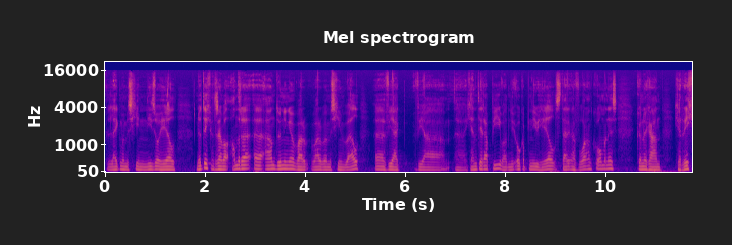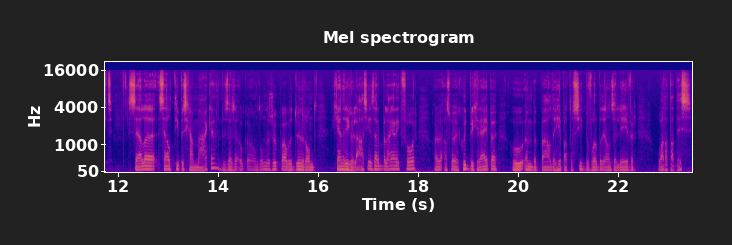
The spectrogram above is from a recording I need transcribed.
lijkt me misschien niet zo heel nuttig. Er zijn wel andere uh, aandoeningen waar, waar we misschien wel uh, via, via uh, gentherapie, wat nu ook opnieuw heel sterk naar voren aan komen is, kunnen gaan gericht cellen, celtypes gaan maken. Dus dat is ook ons onderzoek wat we doen rond genregulatie is daar belangrijk voor. Als we goed begrijpen hoe een bepaalde hepatocyt bijvoorbeeld in onze lever, wat dat, dat is,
